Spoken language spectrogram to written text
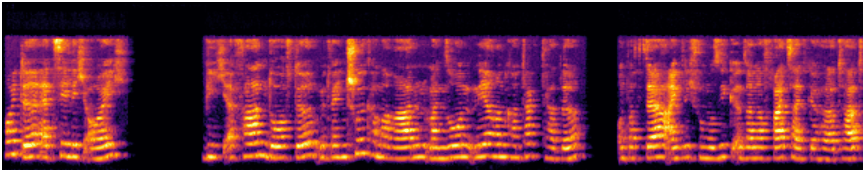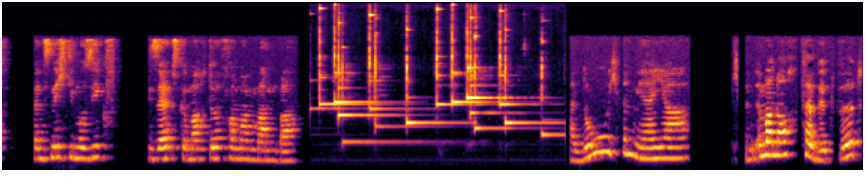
Heute erzähle ich euch, wie ich erfahren durfte, mit welchen Schulkameraden mein Sohn näheren Kontakt hatte und was der eigentlich für Musik in seiner Freizeit gehört hat, wenn es nicht die Musik, die selbstgemachte von meinem Mann war. Hallo, ich bin Mirja. Ich bin immer noch verwitwet.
